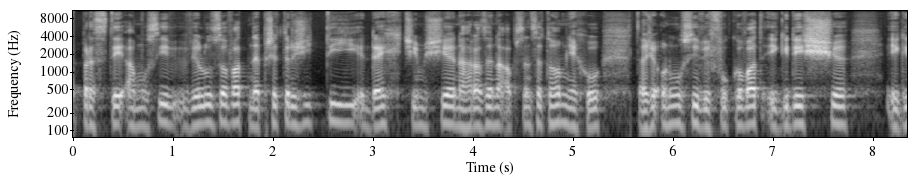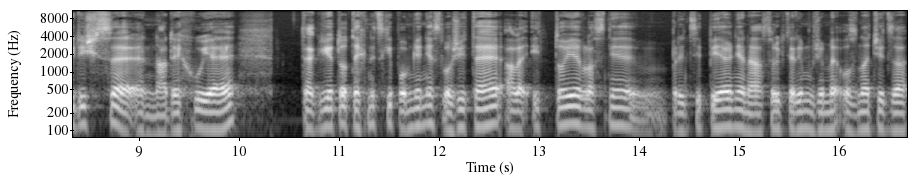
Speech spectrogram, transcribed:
prsty a musí vyluzovat nepřetržitý dech, čímž je nahrazena absence toho měchu, takže on musí vyfukovat, i když, i když se nadechuje takže je to technicky poměrně složité, ale i to je vlastně principiálně nástroj, který můžeme označit za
